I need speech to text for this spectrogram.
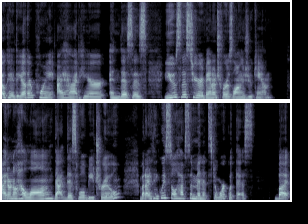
Okay, the other point I had here, and this is use this to your advantage for as long as you can. I don't know how long that this will be true, but I think we still have some minutes to work with this. But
